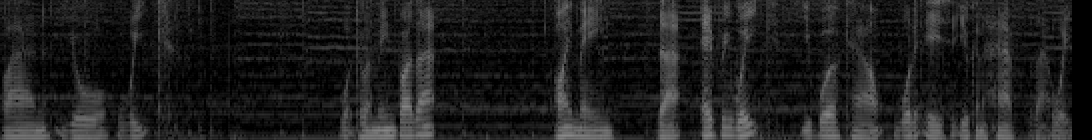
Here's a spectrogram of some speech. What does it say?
plan your week. What do I mean by that? I mean that every week you work out what it is that you're going to have for that week.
